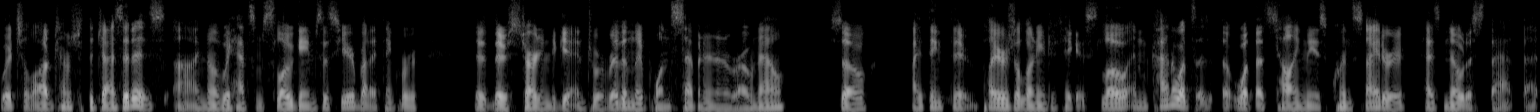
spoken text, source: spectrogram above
which a lot of times for the Jazz it is. Uh, I know we had some slow games this year, but I think we're they're, they're starting to get into a rhythm. They've won seven in a row now, so I think that players are learning to take it slow. And kind of what's uh, what that's telling me is Quin Snyder has noticed that that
